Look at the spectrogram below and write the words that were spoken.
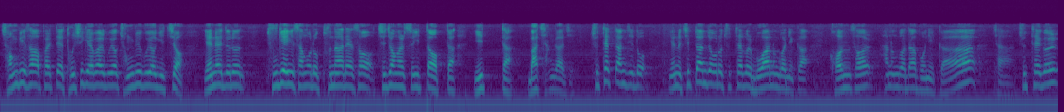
정비 사업 할 때 도시개발구역, 정비구역 있죠. 얘네들은 두 개 이상으로 분할해서 지정할 수 있다 없다 있다 마찬가지. 주택단지도 얘는 집단적으로 주택을 모아는 거니까 건설하는 거다 보니까 자 주택을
